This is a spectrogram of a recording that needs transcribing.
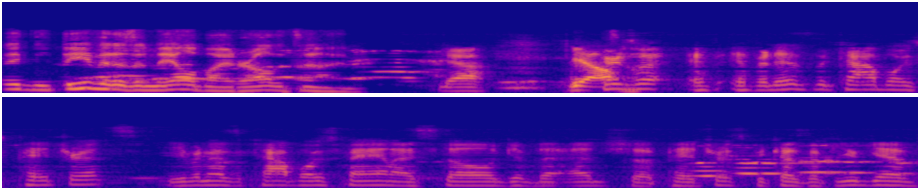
they leave it as a nail biter all the time. Yeah. Yeah. Here's what, if, if it is the Cowboys Patriots, even as a Cowboys fan, I still give the edge to the Patriots because if you give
